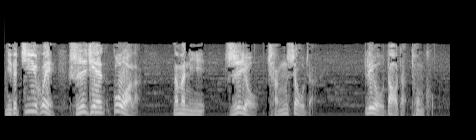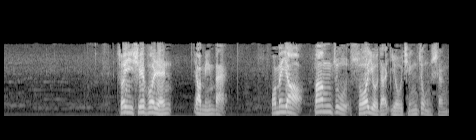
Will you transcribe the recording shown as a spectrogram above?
你的机会时间过了，那么你只有承受着六道的痛苦。所以学佛人要明白，我们要帮助所有的有情众生，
